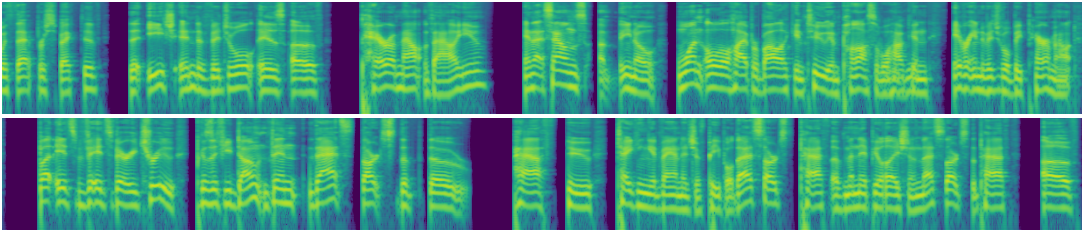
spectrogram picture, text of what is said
with that perspective that each individual is of paramount value and that sounds, uh, you know, one a little hyperbolic and two impossible. Mm-hmm. How can every individual be paramount? But it's it's very true because if you don't, then that starts the the path to taking advantage of people. That starts the path of manipulation. That starts the path of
